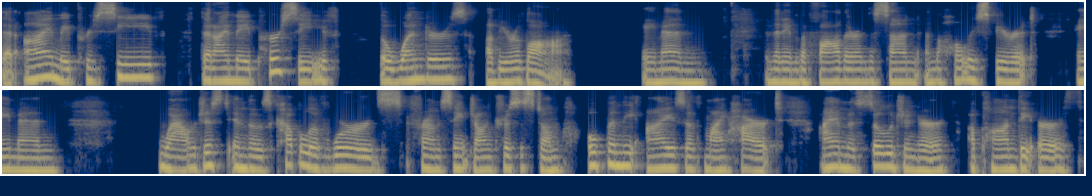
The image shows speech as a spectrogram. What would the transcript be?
that I may perceive, that I may perceive the wonders of your law. Amen. In the name of the Father and the Son and the Holy Spirit. Amen wow, just in those couple of words from St. John Chrysostom, open the eyes of my heart. I am a sojourner upon the earth.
